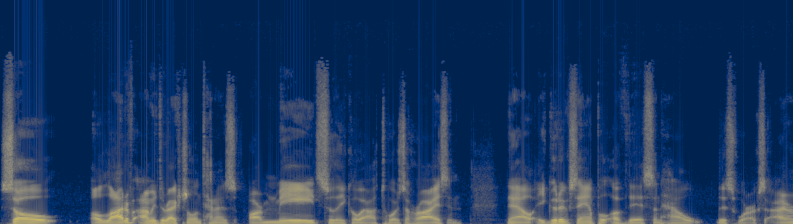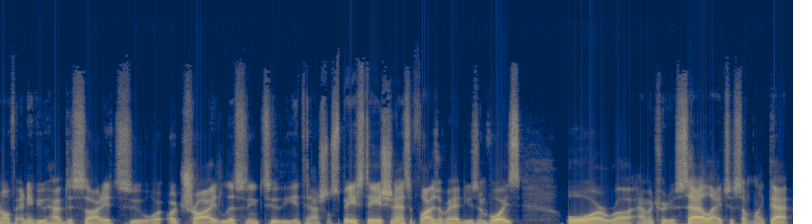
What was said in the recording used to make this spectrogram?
So a lot of omnidirectional antennas are made so they go out towards the horizon. Now, a good example of this and how this works, I don't know if any of you have decided to or, or tried listening to the International Space Station as it flies overhead using voice or uh, amateur satellites or something like that.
